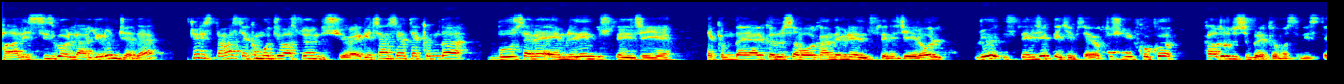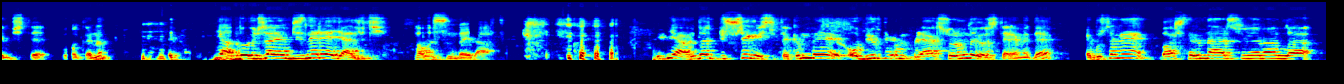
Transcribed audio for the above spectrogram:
talihsiz goller görünce de ister istemez takım motivasyonu düşüyor. E geçen sene takımda bu sene Emre'nin üstleneceği, takımda yer kalırsa Volkan Demirel'in üstleneceği rolü üstlenecek de kimse yoktu. Çünkü Koku kadro dışı bırakılmasını istemişti Volkan'ın. E, bir anda oyuncular yani biz nereye geldik havasındaydı artık. bir anda düşüşe geçti takım ve o büyük takım reaksiyonunu da gösteremedi. E bu sene başlarında Ersun Yanal'la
